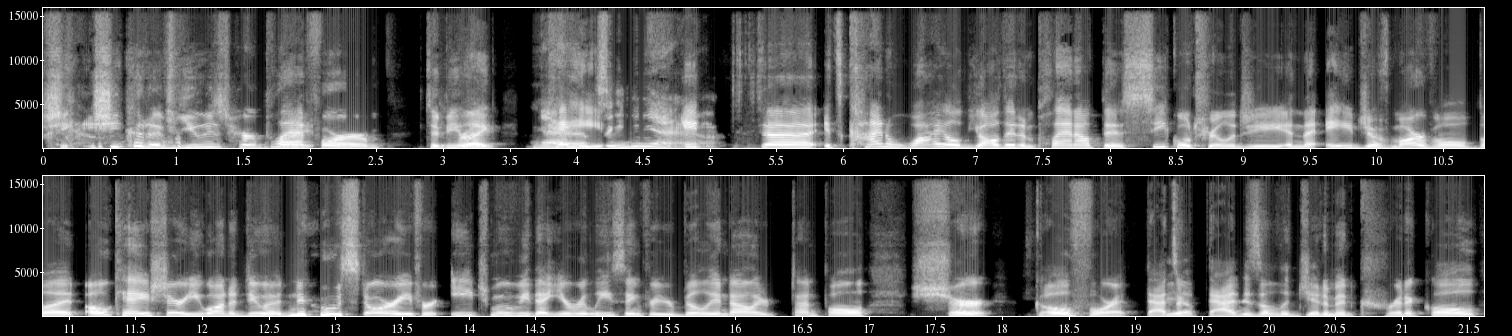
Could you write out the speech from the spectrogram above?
she she could have used her Right. platform to be Right. like, "Hey, see, yeah. it's uh it's kind of wild y'all didn't plan out this sequel trilogy in the age of marvel but okay sure you want to do a new story for each movie that you're releasing for your billion dollar tentpole sure go for it that's Yep. a that is a legitimate critical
